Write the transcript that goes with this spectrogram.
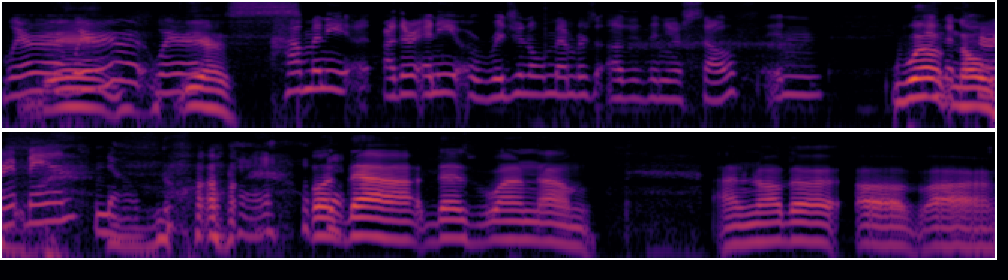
Where then- where where? yes. How many are there? Any original members other than yourself in well, in the no. current band? No. no. Okay. but uh, there's one um, another of our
